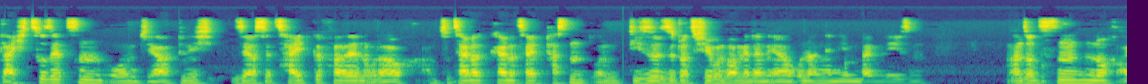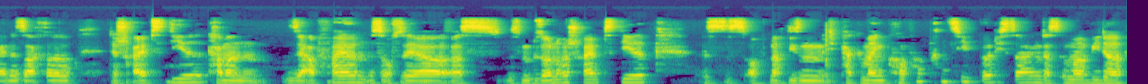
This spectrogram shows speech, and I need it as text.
gleichzusetzen und ja, bin ich sehr aus der Zeit gefallen oder auch zu keiner Zeit passend und diese Situation war mir dann eher unangenehm beim Lesen. Ansonsten noch eine Sache, der Schreibstil kann man sehr abfeiern, ist auch sehr, was ist ein besonderer Schreibstil. Es ist oft nach diesem Ich packe meinen Koffer-Prinzip, würde ich sagen, dass immer wieder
